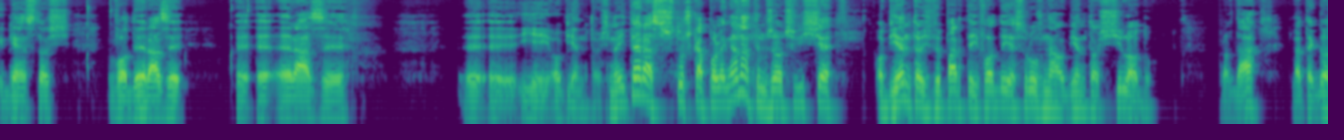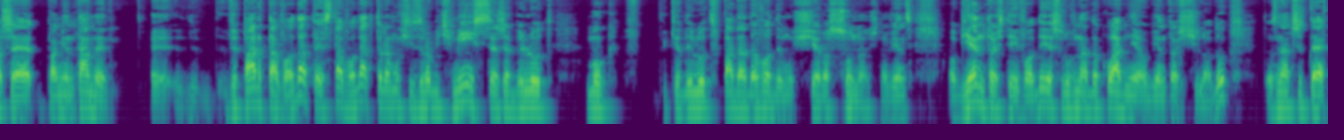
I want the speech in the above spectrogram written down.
gęstość wody razy, e, e, razy e, jej objętość. No i teraz sztuczka polega na tym, że oczywiście objętość wypartej wody jest równa objętości lodu, prawda? Dlatego, że pamiętamy, wyparta woda to jest ta woda, która musi zrobić miejsce, żeby lód mógł, kiedy lód wpada do wody, musi się rozsunąć. No więc objętość tej wody jest równa dokładnie objętości lodu, to znaczy te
